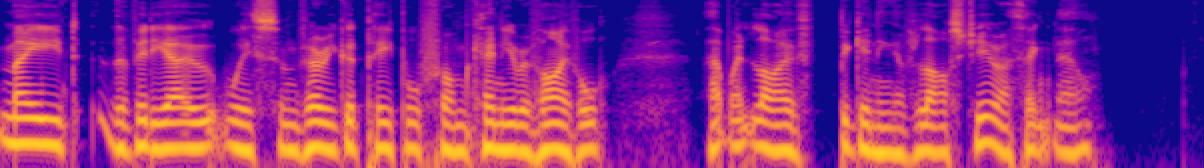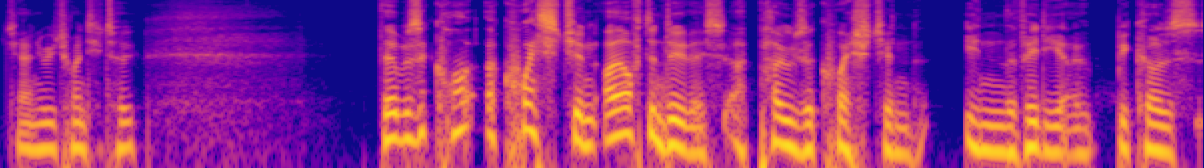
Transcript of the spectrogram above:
made the video with some very good people from Kenley Revival, that went live beginning of last year, I think now, January 22. There was a, a question. I often do this. I pose a question in the video because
